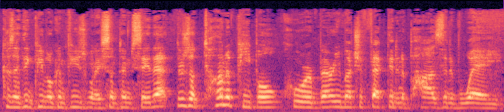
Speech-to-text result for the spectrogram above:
Because I think people are confused when I sometimes say that, there's a ton of people who are very much affected in a positive way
